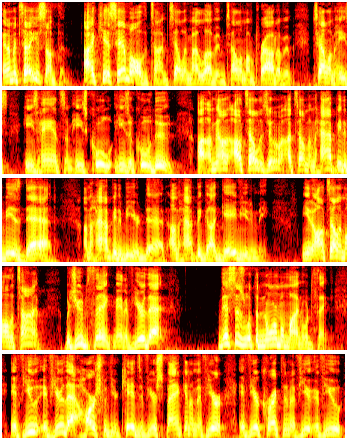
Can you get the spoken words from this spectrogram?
And I'm gonna tell you something. I kiss him all the time, tell him I love him, tell him I'm proud of him, tell him he's he's handsome, he's cool, he's a cool dude. I, I mean, I'll, I'll, tell him. I'll tell him I'm happy to be his dad. I'm happy to be your dad. I'm happy God gave you to me. You know, I'll tell him all the time. But you'd think, man, if you're that, this is what the normal mind would think. If you if you're that harsh with your kids, if you're spanking them, if you're if you're correcting them, if you if you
